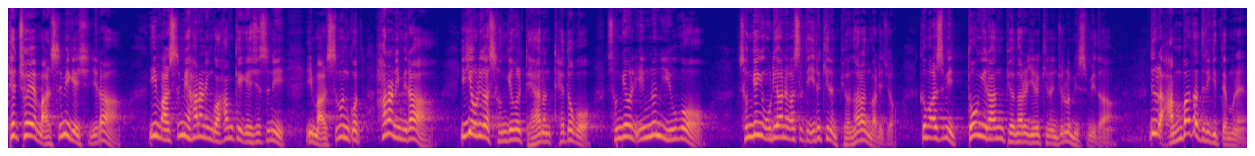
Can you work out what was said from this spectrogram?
태초에 말씀이 계시니라 이 말씀이 하나님과 함께 계셨으니 이 말씀은 곧 하나님이라 이게 우리가 성경을 대하는 태도고 성경을 읽는 이유고 성경이 우리 안에 왔을 때 일으키는 변화란 말이죠. 그 말씀이 동일한 변화를 일으키는 줄로 믿습니다. 늘 안 받아들이기 때문에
